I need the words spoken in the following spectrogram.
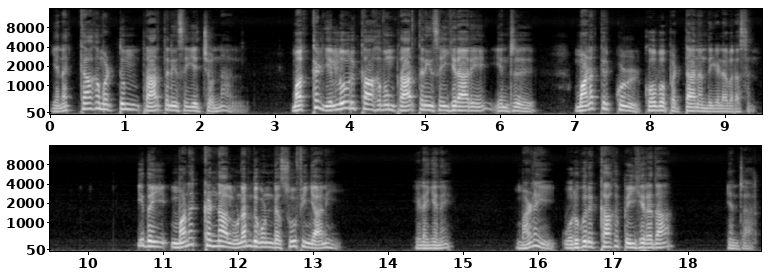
எனக்காக மட்டும் பிரார்த்தனை செய்யச் சொன்னால் மக்கள் எல்லோருக்காகவும் பிரார்த்தனை செய்கிறாரே என்று மனத்திற்குள் கோபப்பட்டான் அந்த இளவரசன். இதை மனக்கண்ணால் உணர்ந்து கொண்ட சூஃபி ஞானி இளைஞனே மழை ஒருவருக்காக பெய்கிறதா? என்றார்.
